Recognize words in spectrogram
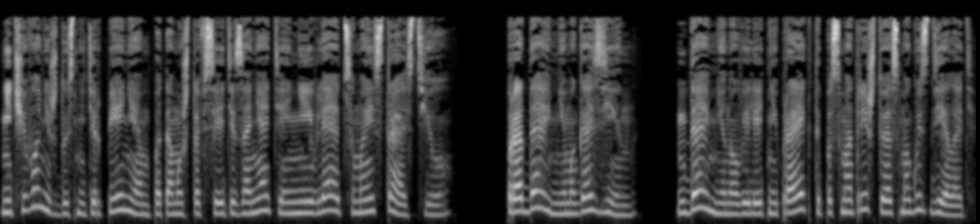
Ничего не жду с нетерпением, потому что все эти занятия не являются моей страстью. Продай мне магазин. Дай мне новый летний проект и посмотри, что я смогу сделать».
